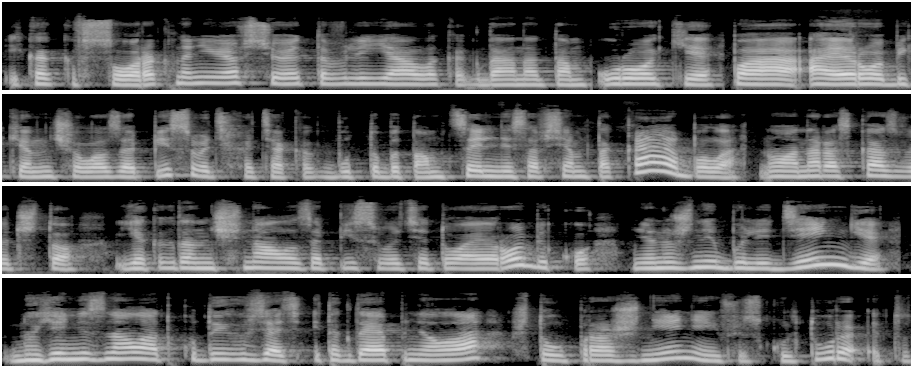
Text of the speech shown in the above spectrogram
и как в 40 на нее все это влияло, когда она там уроки по аэробике начала записывать, хотя как будто бы там цель не совсем такая была, но она рассказывает, что я когда начинала записывать эту аэробику, мне нужны были деньги, но я не знала, откуда их взять. И тогда я поняла, что упражнения и физкультура — это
